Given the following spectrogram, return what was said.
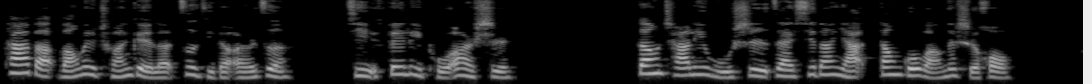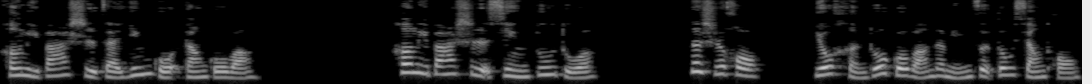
他把王位传给了自己的儿子，即菲利普二世。当查理五世在西班牙当国王的时候，亨利八世在英国当国王。亨利八世姓都铎。那时候有很多国王的名字都相同。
